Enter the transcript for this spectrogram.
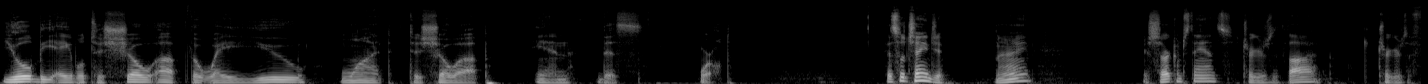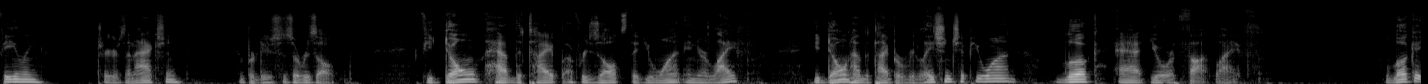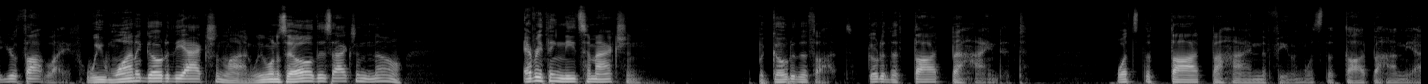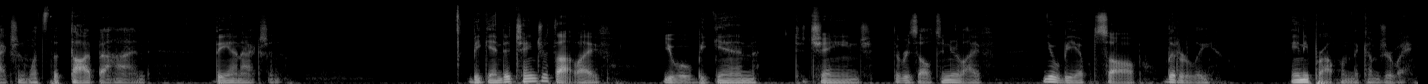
You'll be able to show up the way you want to show up in this world. This will change you. All right? Your circumstance triggers a thought, triggers a feeling, triggers an action, and produces a result. If you don't have the type of results that you want in your life, you don't have the type of relationship you want, look at your thought life. Look at your thought life. We want to go to the action line. We want to say, oh, this action. No. Everything needs some action. But go to the thought. Go to the thought behind it. What's the thought behind the feeling? What's the thought behind the action? What's the thought behind the inaction? Begin to change your thought life. You will begin to change the results in your life. And you will be able to solve literally any problem that comes your way.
